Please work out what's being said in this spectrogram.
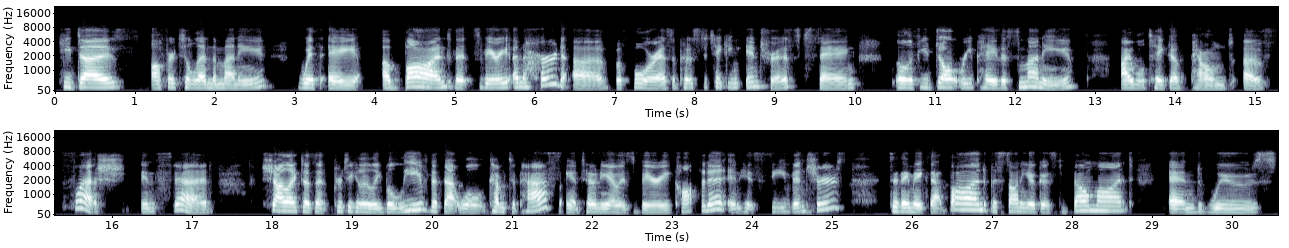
he does offer to lend the money with a a bond that's very unheard of before, as opposed to taking interest, saying, Well, if you don't repay this money, I will take a pound of flesh instead. Shylock doesn't particularly believe that that will come to pass. Antonio is very confident in his sea ventures. So they make that bond. Bassanio goes to Belmont and woos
